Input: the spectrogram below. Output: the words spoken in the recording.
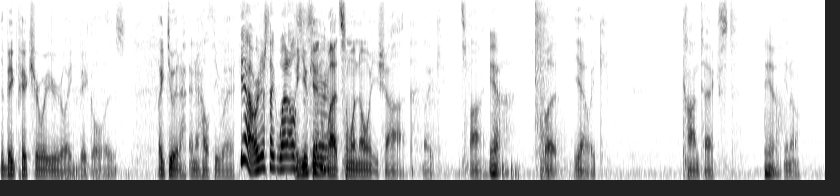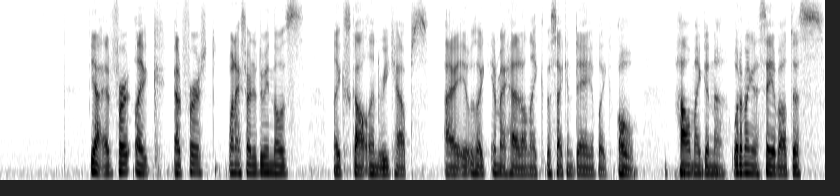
the big picture. What your like big goal is. Like do it in a healthy way. yeah, or just like what else? Like you can there? let someone know what you shot. Like it's fine. yeah, But yeah, like context. yeah. You know. Yeah, at first, like at first, when I started doing those like Scotland recaps, I it was like in my head on like the second day of like, oh, how am I gonna, what am I gonna say about this,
